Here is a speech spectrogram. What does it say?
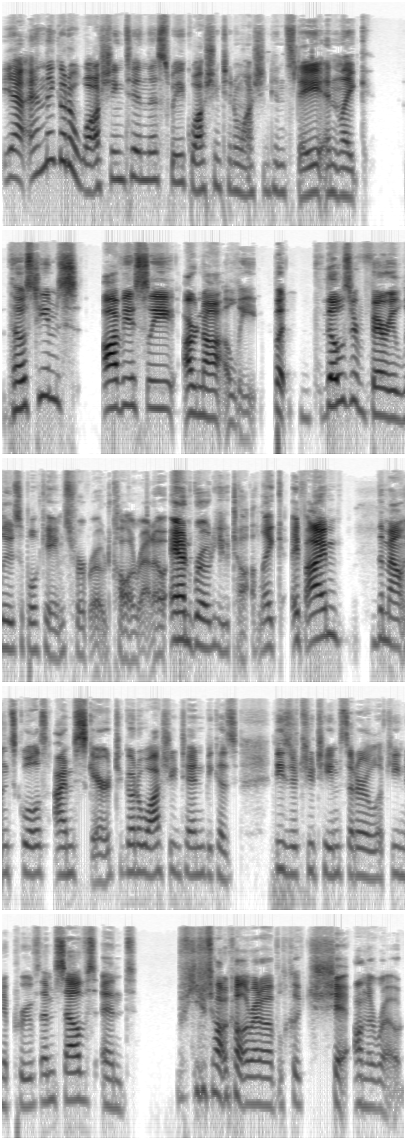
Yeah, and they go to Washington this week, Washington Washington State, and like those teams obviously are not elite, but those are very losable games for Road Colorado and Road Utah. Like if I'm the mountain schools, I'm scared to go to Washington because these are two teams that are looking to prove themselves and Utah and Colorado have looked like shit on the road.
